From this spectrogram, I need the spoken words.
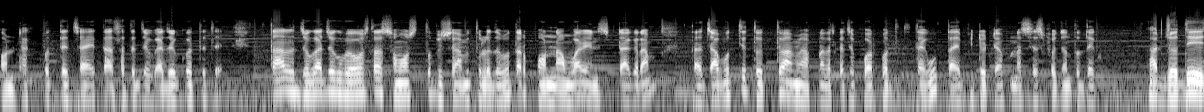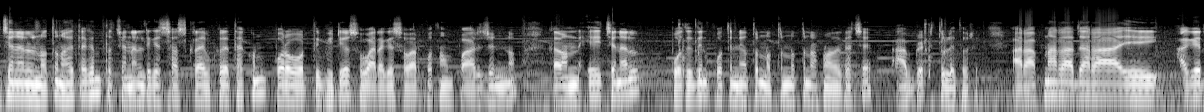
কন্ট্যাক্ট করতে চাই, তার সাথে যোগাযোগ করতে চাই, তার যোগাযোগ ব্যবস্থার সমস্ত বিষয় আমি তুলে দেবো তার ফোন নাম্বার ইনস্টাগ্রাম তার যাবতীয় তথ্য আমি আপনাদের কাছে পরপর দিতে থাকব, তাই ভিডিওটি আপনার শেষ পর্যন্ত দেখুন। আর যদি এই চ্যানেলে নতুন হয়ে থাকেন, তো চ্যানেলটিকে সাবস্ক্রাইব করে থাকুন। পরবর্তী ভিডিও সবার আগে সবার প্রথম পাওয়ার জন্য। কারণ এই চ্যানেল প্রতিদিন প্রতিনিয়ত নতুন নতুন আপনাদের কাছে আপডেট তুলে ধরে। আর আপনারা যারা এই আগের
